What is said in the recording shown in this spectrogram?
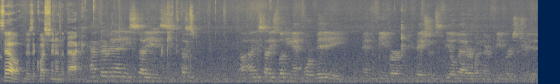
So, there's a question in the back. Have there been any studies, uh, any studies looking at morbidity and fever? Do patients feel better when their fever is treated?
